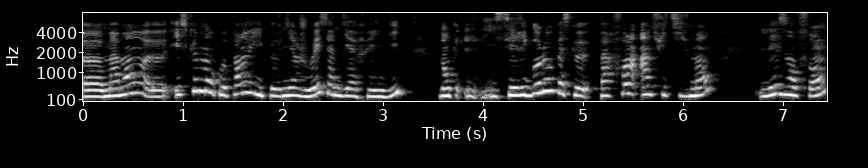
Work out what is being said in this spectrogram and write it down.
maman, est-ce que mon copain, il peut venir jouer samedi après-midi? Donc c'est rigolo parce que parfois, intuitivement, les enfants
